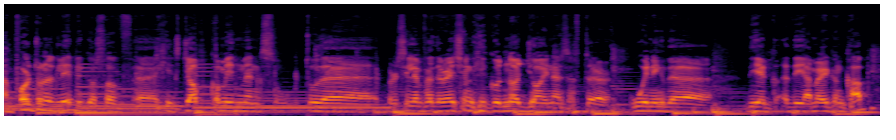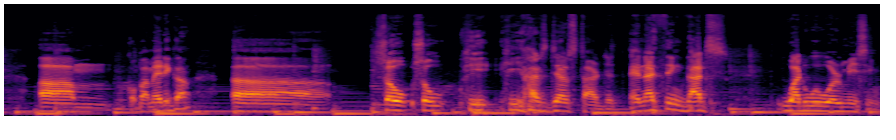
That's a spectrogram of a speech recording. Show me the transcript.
unfortunately, because of uh, his job commitments to the Brazilian Federation. He could not join us after winning the the, the American Cup, um, Copa America. Uh, so so he he has just started, and I think that's what we were missing.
